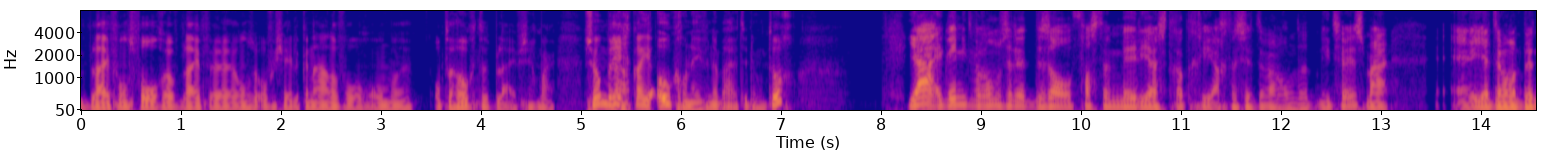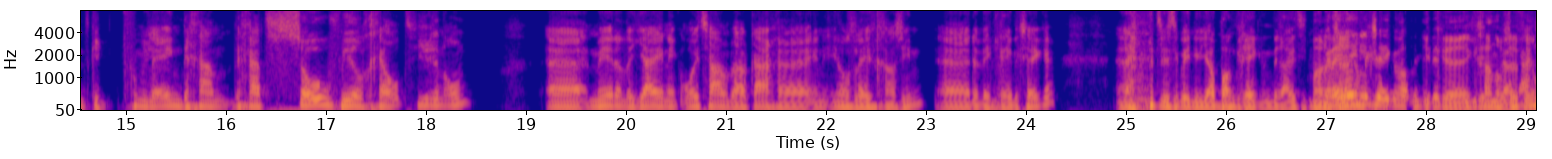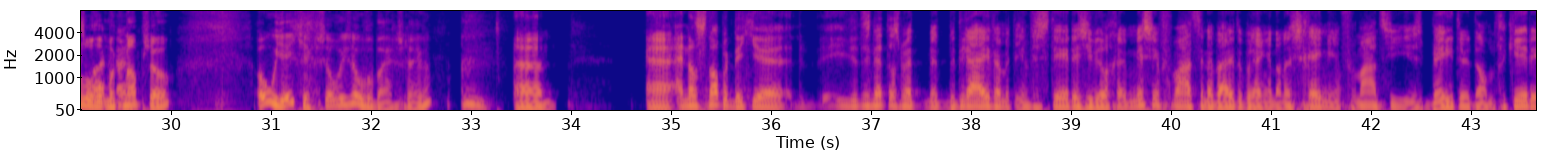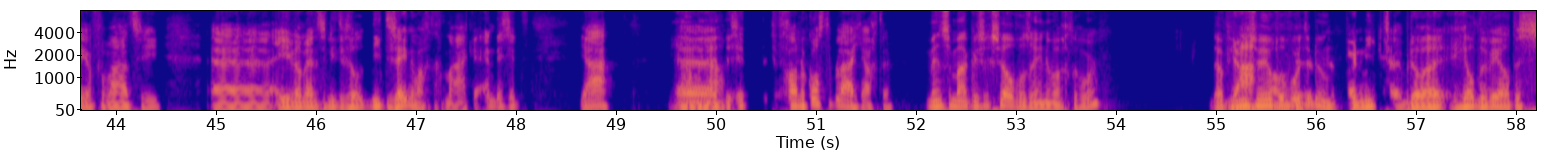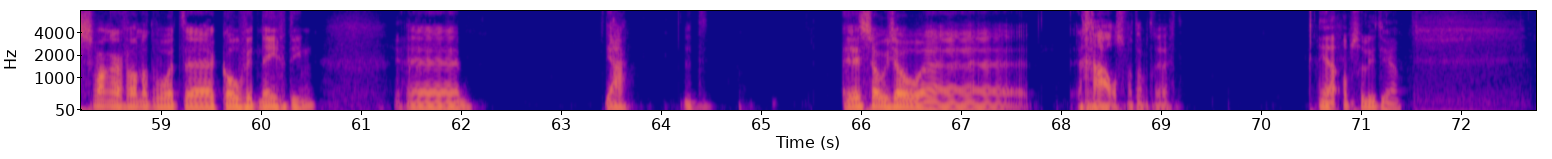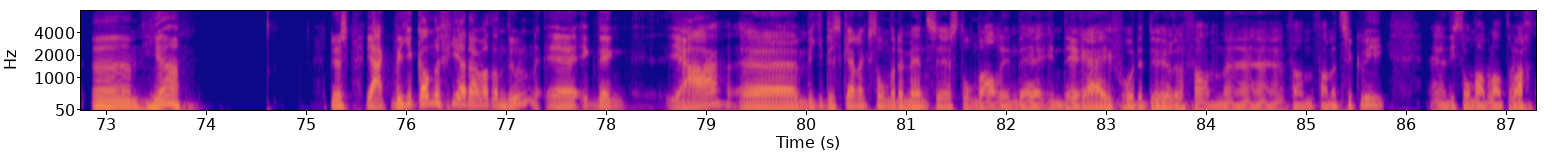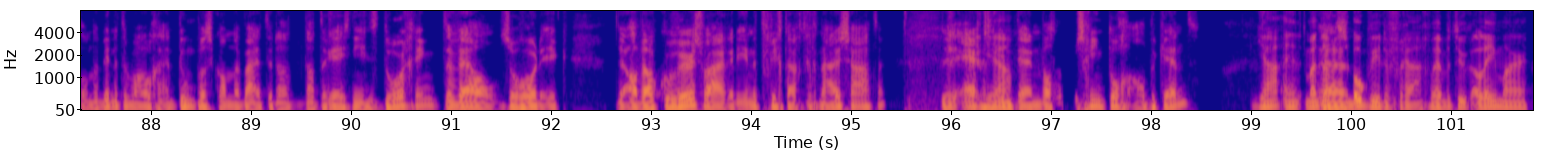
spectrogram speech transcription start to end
blijf ons volgen of blijf onze officiële kanalen volgen om op de hoogte te blijven, zeg maar. Zo'n bericht Ja. kan je ook gewoon even naar buiten doen, toch? Ja, ik weet niet waarom ze er... Er zal vast een mediastrategie achter zitten waarom dat niet zo is. Maar eh, je hebt helemaal een punt. Kijk, Formule 1, er, gaan, er gaat zoveel geld hierin om. Eh, meer dan dat jij en ik ooit samen bij elkaar eh, in, in ons leven gaan zien. Dat weet ik Ja. redelijk zeker. Eh dus ik weet niet hoe jouw bankrekening eruit ziet. Maar Maar ik ben redelijk zeker van dat je Ik, dit, ik dit ga nog eens even inloggen op mijn knap zo. Oh jeetje, sowieso voorbij geschreven. hebt. Ehm, Eh, en dan snap ik dat je. Dit is net als met, met bedrijven en met investeerders. Je wil geen misinformatie naar buiten brengen. Dan is geen informatie is beter dan verkeerde informatie. Eh, en je wil mensen niet te, veel, niet te zenuwachtig maken. En er zit. Ja, Ja, maar eh, ja. Er, zit, er zit gewoon een kostenplaatje achter. Mensen maken zichzelf al zenuwachtig hoor. Daar hoef je niet zo heel veel oh, voor de- te doen. paniek. Ik bedoel, heel de wereld is zwanger van het woord eh, COVID-19. Ja. Ja, het is sowieso eh, chaos wat dat betreft. Ja, absoluut ja. Ehm, ja, Dus ja, weet je, kan de VIA daar wat aan doen? Eh, ik denk, ja. eh, weet je, dus kennelijk stonden de mensen stonden al in de, in de rij voor de deuren van, eh, van, van het circuit. En die stonden allemaal al te wachten om naar binnen te mogen. En toen pas kwam naar buiten dat, dat de race niet eens doorging. Terwijl, zo hoorde ik, er al wel coureurs waren die in het vliegtuig terug naar huis zaten. Dus ergens Ja. intern was het misschien toch al bekend. ja en, maar dat is Ehm. ook weer de vraag. We hebben natuurlijk alleen maar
